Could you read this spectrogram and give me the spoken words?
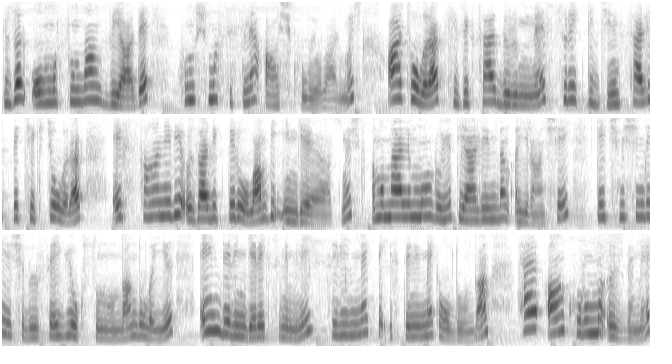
güzel olmasından ziyade konuşma sesine aşık oluyorlarmış. Artı olarak fiziksel görünümüne sürekli cinsellik ve çekici olarak efsanevi özellikleri olan bir imge yaratmış. Ama Marilyn Monroe'yu diğerlerinden ayıran şey geçmişinde yaşadığı sevgi yoksunluğundan dolayı en derin gereksinimini sevilmek ve istenilmek olduğundan her an korunma özlemi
